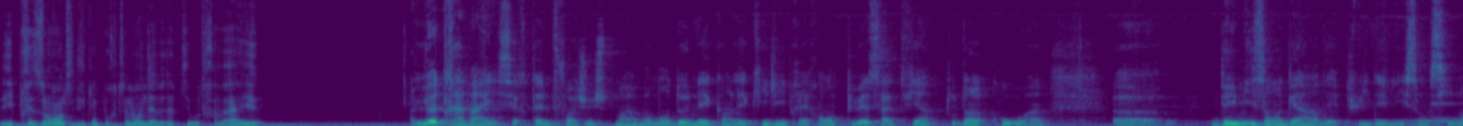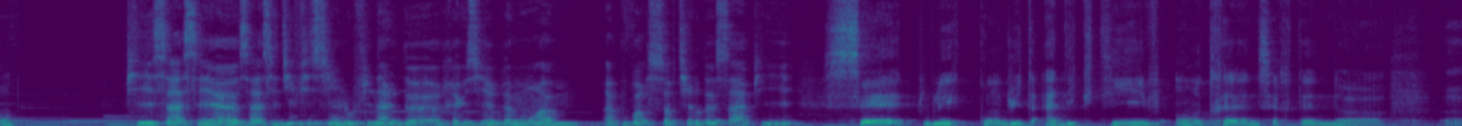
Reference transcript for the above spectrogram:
il présente des comportements inadaptés au travail. Le travail, certaines fois, justement, à un moment donné, quand l'équilibre est rompu et ça devient tout d'un coup hein, euh, des mises en garde et puis des licenciements. Puis c'est assez, euh, assez difficile au final de réussir vraiment à, pouvoir sortir de ça. Puis... C'est tous les conduites addictives entraînent certaines... Euh, euh,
